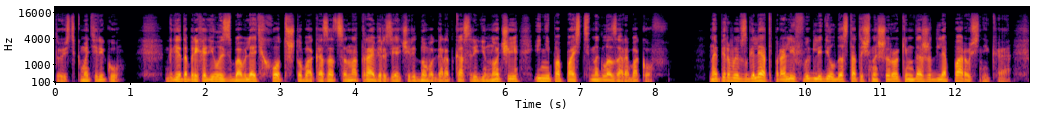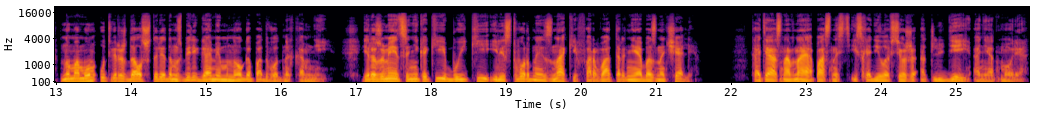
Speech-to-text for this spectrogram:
то есть к материку. Где-то приходилось сбавлять ход, чтобы оказаться на траверзе очередного городка среди ночи и не попасть на глаза рыбаков. На первый взгляд пролив выглядел достаточно широким даже для парусника, но Мамун утверждал, что рядом с берегами много подводных камней. И, разумеется, никакие буйки или створные знаки фарватер не обозначали. Хотя основная опасность исходила все же от людей, а не от моря.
